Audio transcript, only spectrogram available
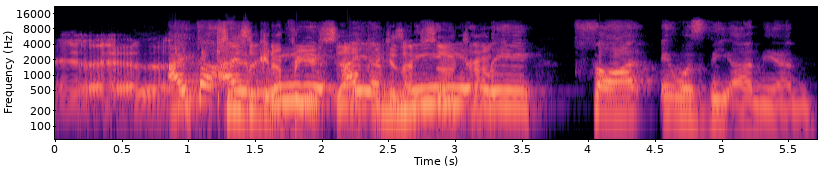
uh, I thought please I look it up for yourself because I'm so drunk. thought it was the onion.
